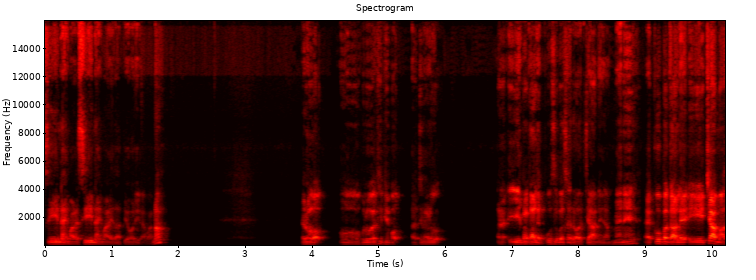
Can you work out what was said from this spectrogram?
စီရေးနိုင်ပါလေစီရေးနိုင်ပါလေသာပြောနေတာပါနော်အဲ့တော့ဟိုဘလို့ပဲဖြစ်ဖြစ်ပေါ့ကျွန်တော်တို့အဲအေးဘက်ကလည်းပိုးစုဘက်ဆက်တော့ကြာနေတာမှန်တယ်အဲကိုဘက်ကလည်းအေးကြာမှာ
